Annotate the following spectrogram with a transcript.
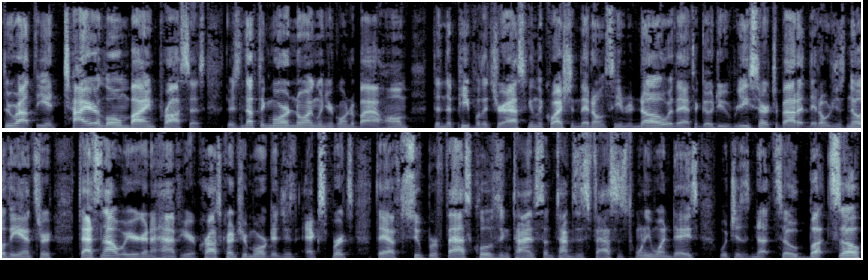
throughout the entire loan buying process. There's nothing more annoying when you're going to buy a home than the people that you're asking the question they don't seem to know or they have to go do research about it. They don't just know the answer. That's not what you're going to have here. Cross Country Mortgage is experts. They have super fast closing times, sometimes as fast as 21 days, which is nuts so but so.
